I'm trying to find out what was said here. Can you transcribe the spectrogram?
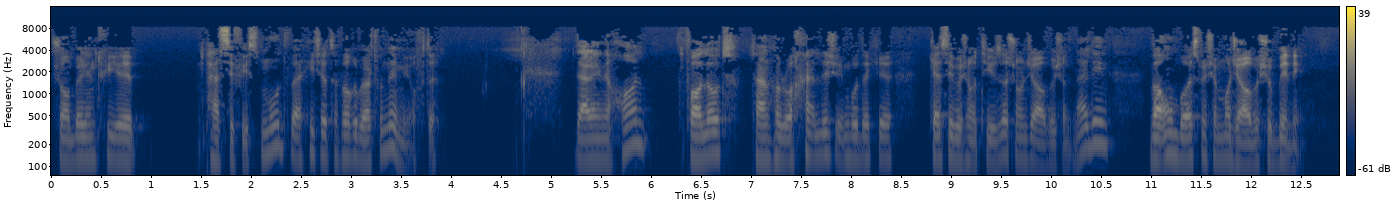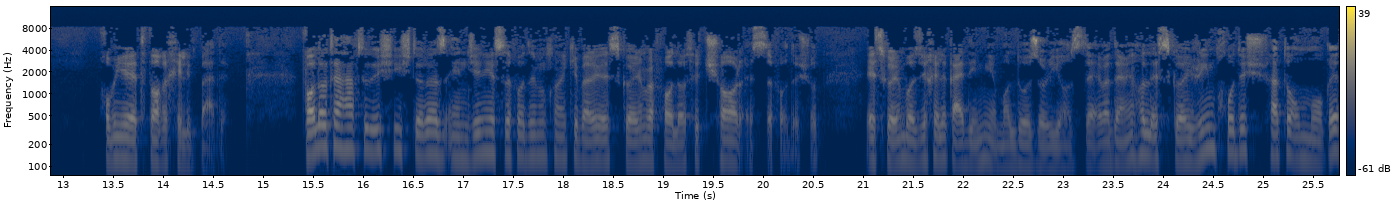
شما برین توی پسیفیست مود و هیچ اتفاقی براتون نمیافته. در این حال فالاوت تنها راه حلش این بوده که کسی به شما تیر شما جوابشو ندین و اون باعث میشه ما جوابشو بدیم. خب این یه اتفاق خیلی بده. فالات 76 داره از انجینی استفاده می‌کنه که برای اسکایریم و فالات 4 استفاده شد. اسکایریم بازی خیلی قدیمیه مال 2011 و در این حال اسکایریم خودش حتی اون موقع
